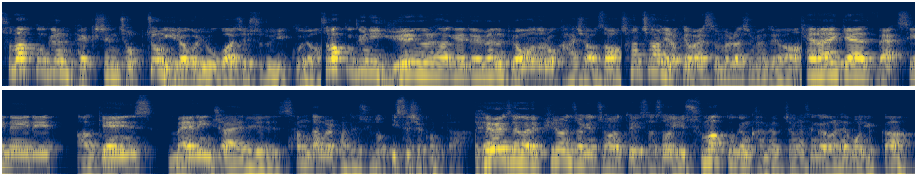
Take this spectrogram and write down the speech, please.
수막구균 백신 접종 이력을 요구하실 수도 있고요. 수막구균이 유행을 하게 되면 병원으로 가셔서 천천히 이렇게 말씀을 하시면 돼요. Can I get vaccinated against meningitis? 상담을 받을 수도 있으실 겁니다. 해외 생활이 필연적인 저한테 있어서 이 수막구균 감염증을 생각을 해보니까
